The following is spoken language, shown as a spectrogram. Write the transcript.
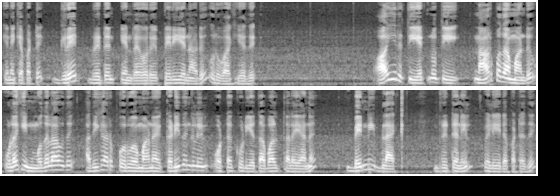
இணைக்கப்பட்டு கிரேட் பிரிட்டன் என்ற ஒரு பெரிய நாடு உருவாகியது. ஆயிரத்தி எட்நூத்தி நாற்பதாம் ஆண்டு உலகின் முதலாவது அதிகாரப்பூர்வமான கடிதங்களில் ஒட்டக்கூடிய தபால் தலையான பென்னி பிளாக் பிரிட்டனில் வெளியிடப்பட்டது.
